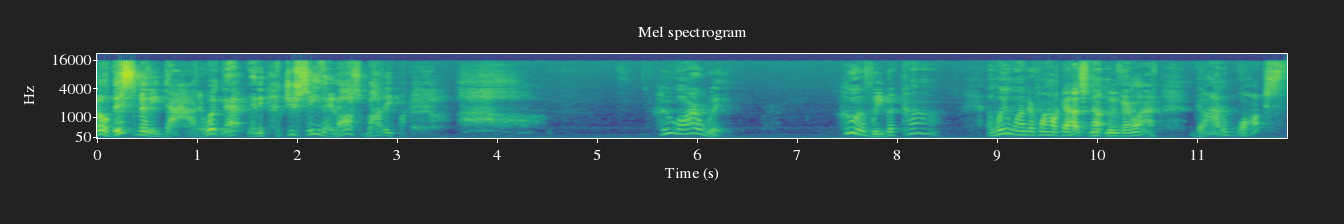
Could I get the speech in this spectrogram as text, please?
No, this many died. It wasn't that many. Did you see they lost body. Who are we? Who have we become? And we wonder why God's not moving in life. God walks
